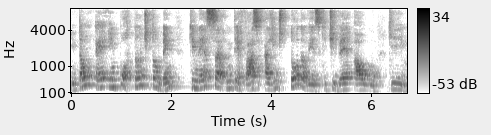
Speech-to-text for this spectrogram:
Então é importante também que nessa interface a gente toda vez que tiver algo que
